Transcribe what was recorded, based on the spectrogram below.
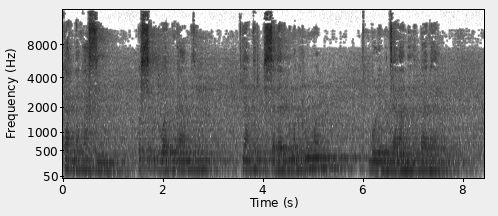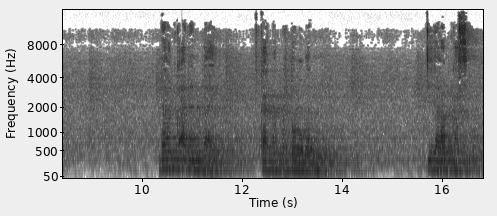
karena kasih persekutuan kami yang terpisah dari rumah ke rumah boleh menjalani ibadah dalam keadaan baik karena pertolonganmu di dalam kasih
